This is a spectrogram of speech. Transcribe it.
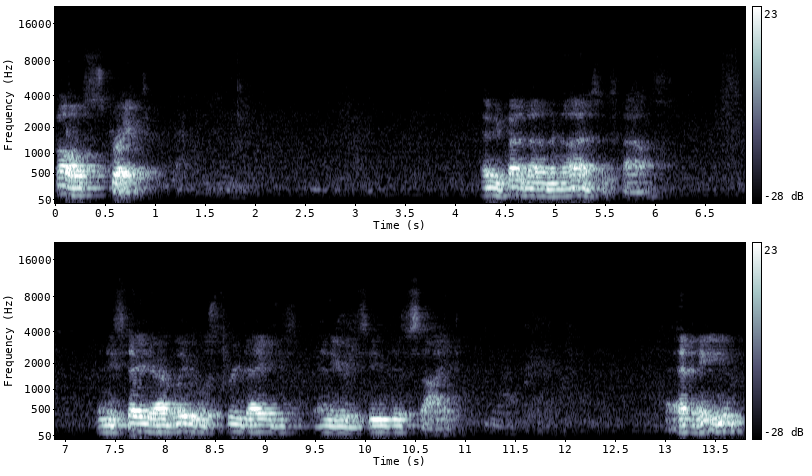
called Straight. And he found out Ananias' house. And he stayed there, I believe it was three days, and he received his sight. And he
